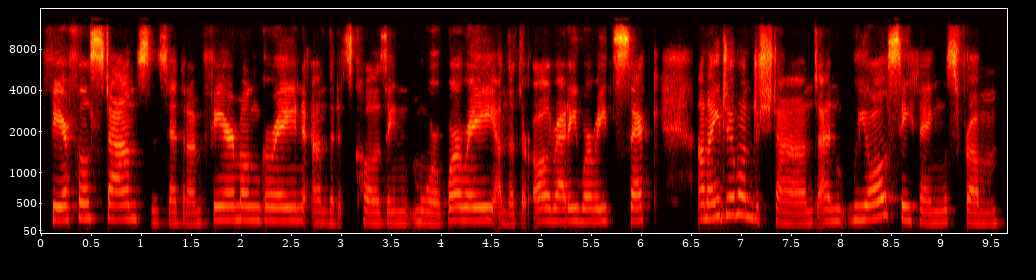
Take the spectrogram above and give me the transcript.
fearful stance and said that I'm fear mongering and that it's causing more worry and that they're already worried sick. And I do understand. And we all see things from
